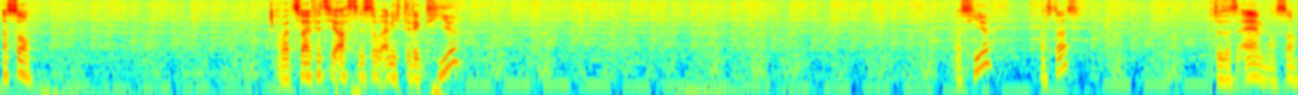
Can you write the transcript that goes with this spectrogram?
Ach so. Aber 4218 ist doch eigentlich direkt hier? Was hier? Was ist das? Das ist M, ach so.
